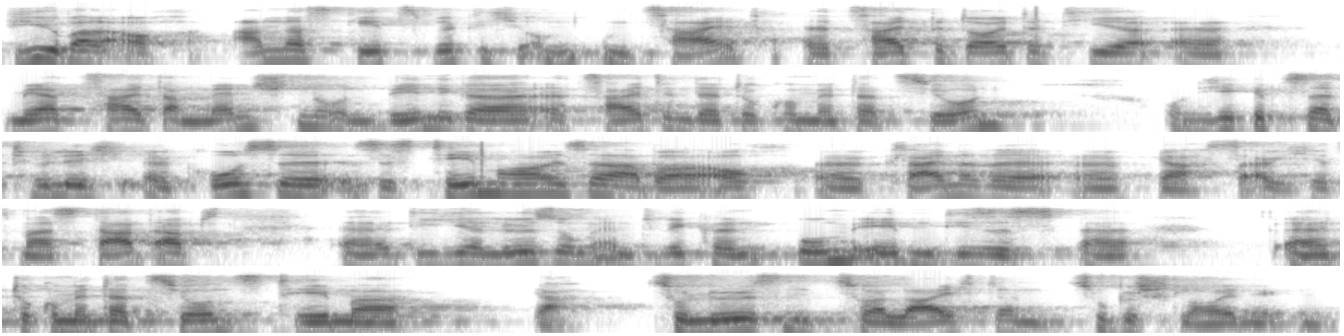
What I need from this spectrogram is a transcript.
wie überall auch anders, geht es wirklich um, um Zeit. Äh, Zeit bedeutet hier mehr Zeit am Menschen und weniger Zeit in der Dokumentation. Und hier gibt es natürlich große Systemhäuser, aber auch kleinere, ja, sage ich jetzt mal, Startups, die hier Lösungen entwickeln, um eben dieses Dokumentationsthema ja, zu lösen, zu erleichtern, zu beschleunigen.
